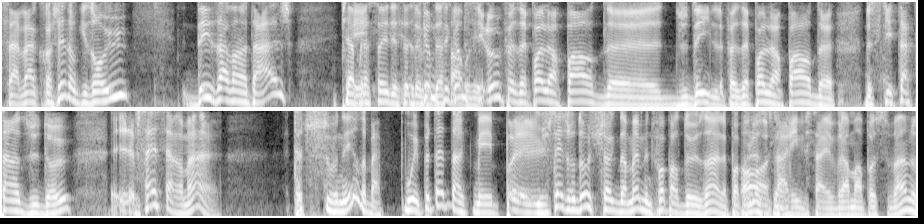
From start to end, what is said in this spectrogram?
ça avait accroché. Donc, ils ont eu des avantages. Puis après ça, ils décident de C'est comme, comme si eux faisaient pas leur part de, du deal, faisaient pas leur part de, de ce qui est attendu d'eux. Euh, sincèrement, T'as-tu souvenir? De, ben, oui, peut-être, mais Justin Trudeau, je choque de même une fois par deux ans, là, pas oh, ça arrive, ça arrive vraiment pas souvent. Là,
